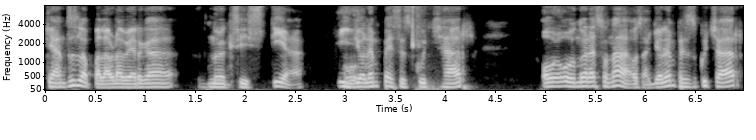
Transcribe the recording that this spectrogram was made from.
que antes la palabra verga no existía y Oh. yo la empecé a escuchar, o, o no era sonada, o sea, yo la empecé a escuchar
